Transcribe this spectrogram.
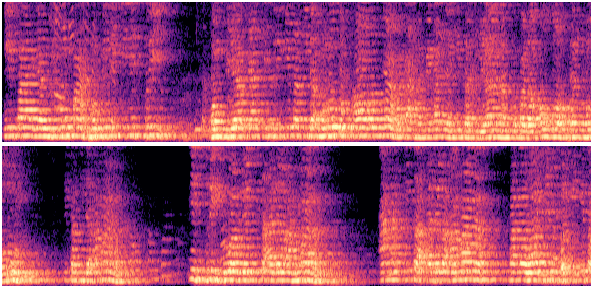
Kita yang di rumah memiliki istri, membiarkan istri kita tidak menutup auratnya, maka hakikatnya kita khianat kepada Allah dan Rasul. Kita tidak amanat. Istri keluarga kita adalah amanat. Anak kita adalah amanat, maka wajib bagi kita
